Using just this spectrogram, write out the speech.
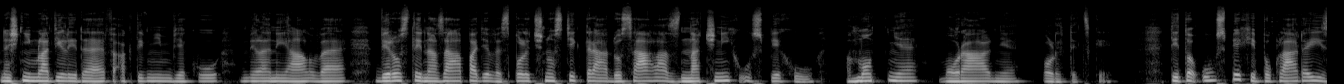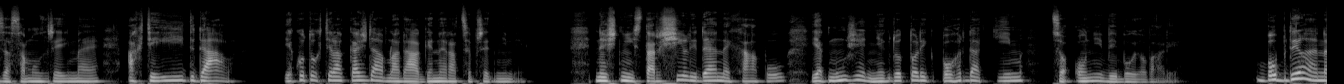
Dnešní mladí lidé v aktivním věku, mileniálové, vyrostli na západě ve společnosti, která dosáhla značných úspěchů hmotně, morálně, politicky. Tyto úspěchy pokládají za samozřejmé a chtějí jít dál, jako to chtěla každá mladá generace před nimi. Dnešní starší lidé nechápou, jak může někdo tolik pohrdat tím, co oni vybojovali. Bob Dylan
